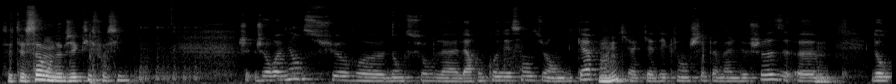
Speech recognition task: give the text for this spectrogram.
C'était ça mon objectif aussi. Je, je reviens sur, euh, donc sur la, la, reconnaissance du handicap, hein, mmh. qui, a, qui, a, déclenché pas mal de choses. Euh, mmh. Donc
